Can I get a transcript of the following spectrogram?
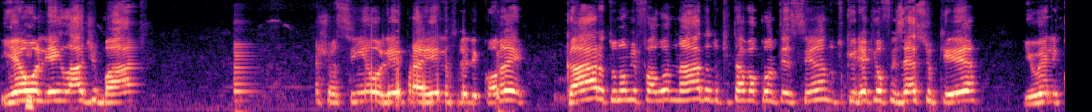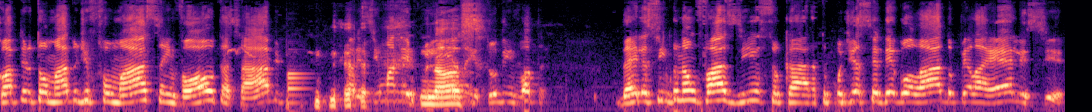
E eu olhei lá de baixo, assim, eu olhei para ele do helicóptero. Cara, tu não me falou nada do que estava acontecendo. Tu queria que eu fizesse o quê? E o helicóptero tomado de fumaça em volta, sabe? Parecia uma neblina e tudo em volta. Daí ele assim, tu não faz isso, cara. Tu podia ser degolado pela hélice.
